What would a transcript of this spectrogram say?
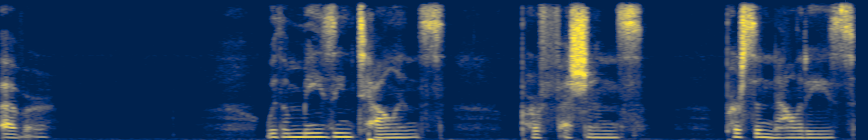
ever with amazing talents, professions, personalities.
